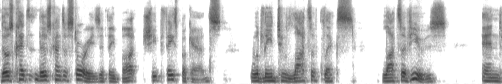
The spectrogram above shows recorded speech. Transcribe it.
those kinds those kinds of stories if they bought cheap facebook ads would lead to lots of clicks lots of views and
